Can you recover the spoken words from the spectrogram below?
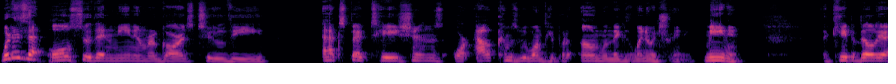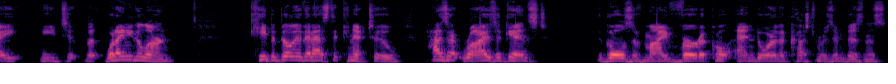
what does that also then mean in regards to the expectations or outcomes we want people to own when they go into a training? Meaning, the capability I need to, what I need to learn, the capability that has to connect to, has it rise against the goals of my vertical and or the customers in business,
